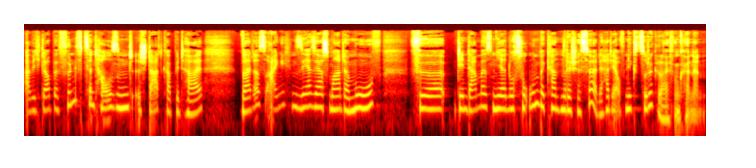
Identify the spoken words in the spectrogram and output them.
aber ich glaube bei 15.000 Startkapital war das eigentlich ein sehr, sehr smarter Move für den damals ja noch so unbekannten Regisseur. Der hat ja auf nichts zurückgreifen können.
